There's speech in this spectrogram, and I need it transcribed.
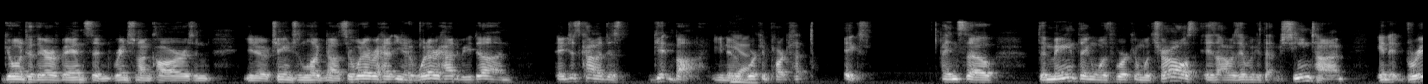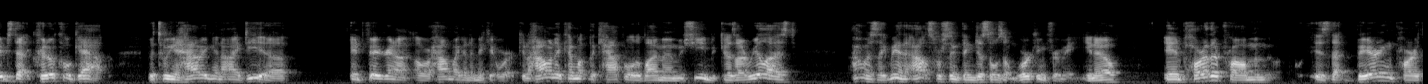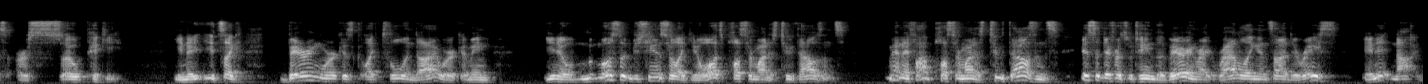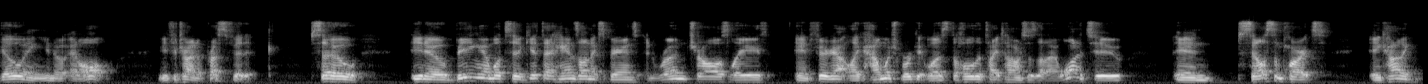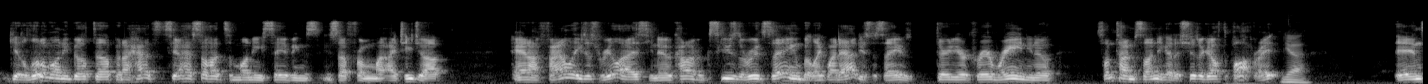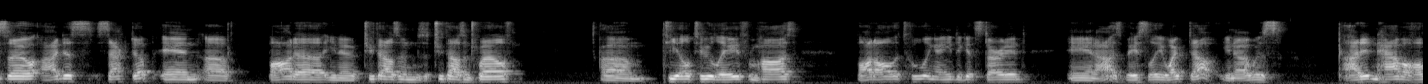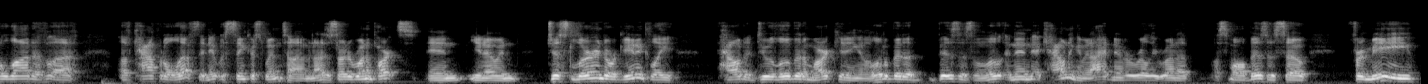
going to their events and wrenching on cars and you know changing lug nuts or whatever had you know whatever had to be done and just kind of just getting by you know yeah. working part gigs. And so the main thing with working with charles is i was able to get that machine time and it bridged that critical gap between having an idea and figuring out or how am i going to make it work? And how am i going to come up with the capital to buy my own machine? Because i realized i was like man the outsourcing thing just wasn't working for me you know? And part of the problem is that bearing parts are so picky you know, it's like bearing work is like tool and die work. I mean, you know, most of the machinists are like, you know, well, it's plus or minus two thousandths. Man, if I'm plus or minus two thousandths, it's the difference between the bearing right rattling inside the race and it not going, you know, at all. If you're trying to press fit it. So, you know, being able to get that hands-on experience and run Charles lathe and figure out like how much work it was to hold the tight tolerances that I wanted to, and sell some parts and kind of get a little money built up. And I had, see, I still had some money savings and stuff from my IT job. And I finally just realized, you know, kind of excuse the rude saying, but like my dad used to say, he was a 30 year career Marine, you know, sometimes, son, you got to shit or get off the pot, right? Yeah. And so I just sacked up and uh, bought a, you know, 2000 2012 um, TL2 lathe from Haas, bought all the tooling I need to get started, and I was basically wiped out. You know, I was, I didn't have a whole lot of uh, of capital left, and it was sink or swim time. And I just started running parts, and you know, and just learned organically how to do a little bit of marketing and a little bit of business and a little, and then accounting. I mean, I had never really run a, a small business, so for me,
